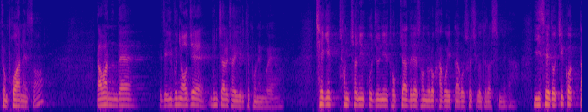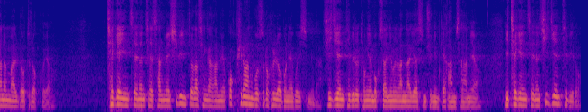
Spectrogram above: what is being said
좀 보완해서 나왔는데 이제 이분이 어제 문자를 저에게 이렇게 보낸 거예요. 책이 천천히 꾸준히 독자들의 손으로 가고 있다고 소식을 들었습니다. 이세도 찍었다는 말도 들었고요. 책의 인쇄는 제 삶의 10인조라 생각하며 꼭 필요한 곳으로 흘려보내고 있습니다. CGN TV를 통해 목사님을 만나게 하신 주님께 감사하며 이 책의 인쇄는 CGN TV로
